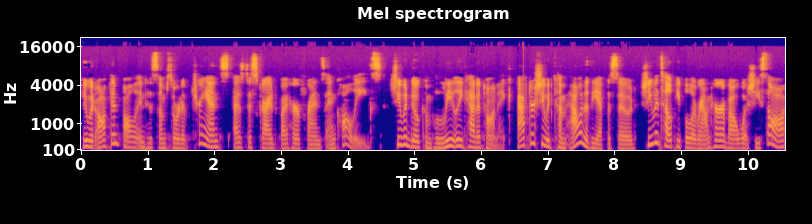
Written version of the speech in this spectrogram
who would often fall into some sort of trance as described by her friends and colleagues. She would go completely catatonic. After she would come out of the episode, she would tell people around her about what she saw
